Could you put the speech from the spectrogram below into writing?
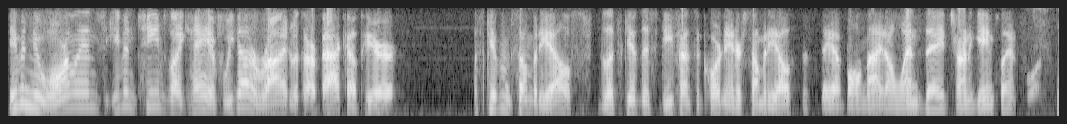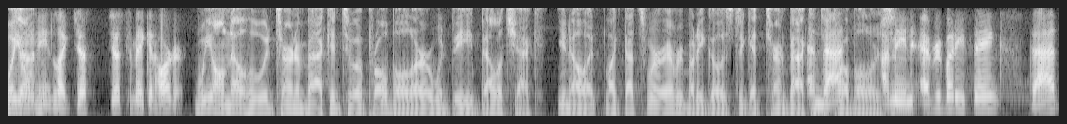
even New Orleans, even teams like, hey, if we got to ride with our backup here, let's give him somebody else. Let's give this defensive coordinator somebody else to stay up all night on Wednesday trying to game plan for. Well, you know what I mean, like just just to make it harder. We all know who would turn him back into a Pro Bowler would be Belichick. You know it. Like that's where everybody goes to get turned back and into that, Pro Bowlers. I mean, everybody thinks that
